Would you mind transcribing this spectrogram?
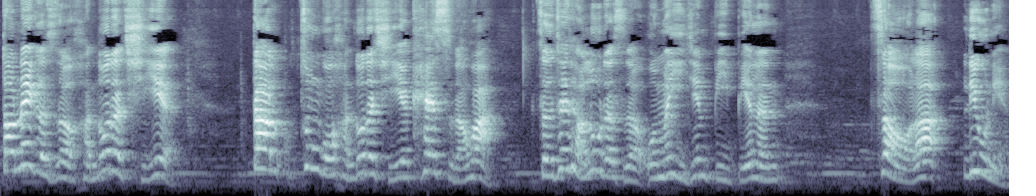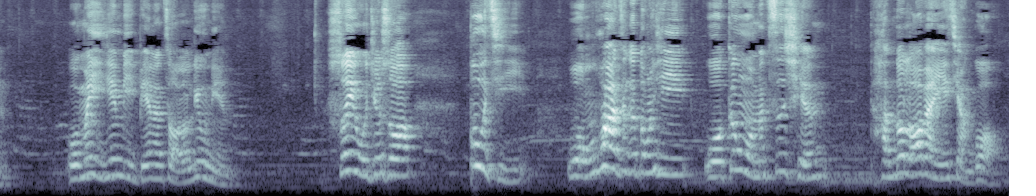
到那个时候，很多的企业，到中国很多的企业开始的话，走这条路的时候，我们已经比别人早了六年，我们已经比别人早了六年，所以我就说不急。文化这个东西，我跟我们之前很多老板也讲过，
